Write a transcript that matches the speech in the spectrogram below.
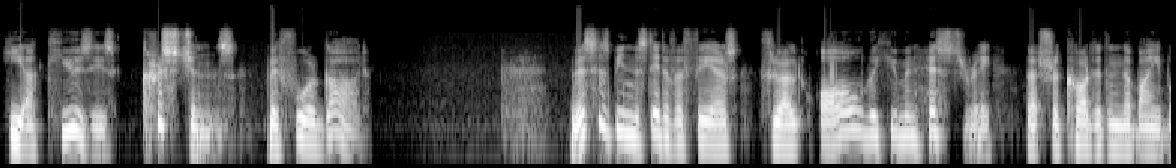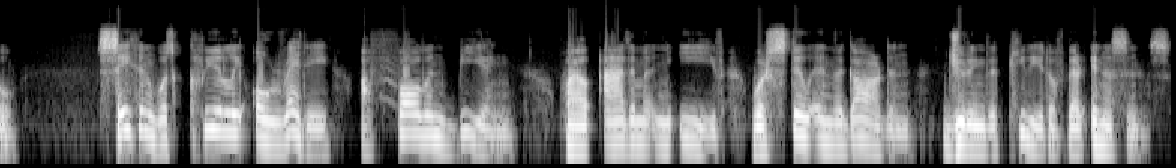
he accuses Christians before God. This has been the state of affairs throughout all the human history that's recorded in the Bible. Satan was clearly already a fallen being while Adam and Eve were still in the garden during the period of their innocence.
